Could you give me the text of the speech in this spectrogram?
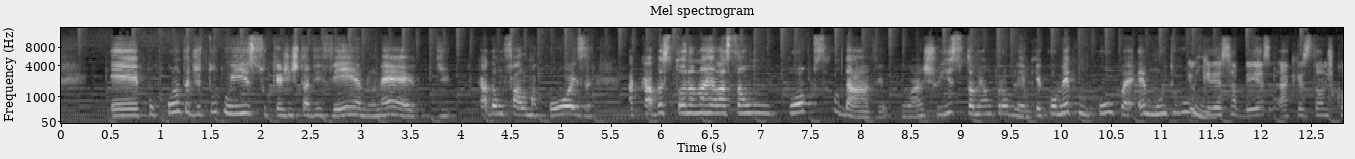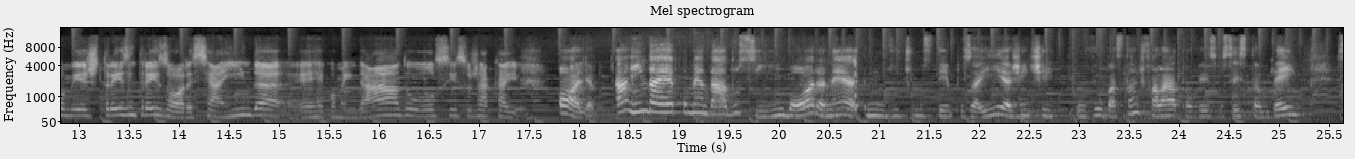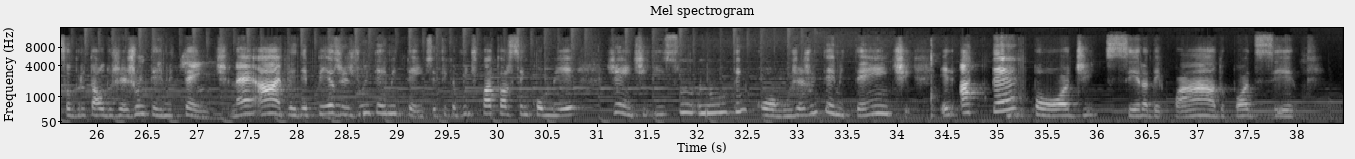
é, por conta de tudo isso que a gente está vivendo, né? De, cada um fala uma coisa, acaba se tornando uma relação um pouco saudável. Eu acho isso também é um problema, porque comer com culpa é muito ruim. Eu queria saber a questão de comer de três em três horas, se ainda é recomendado ou se isso já caiu. Olha, ainda é recomendado sim, embora, né, nos últimos tempos aí a gente ouviu bastante falar, talvez vocês também, sobre o tal do jejum intermitente, né? Ah, perder peso, jejum intermitente, você fica 24 horas sem comer. Gente, isso não tem como. O jejum intermitente, ele até pode ser adequado, pode ser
